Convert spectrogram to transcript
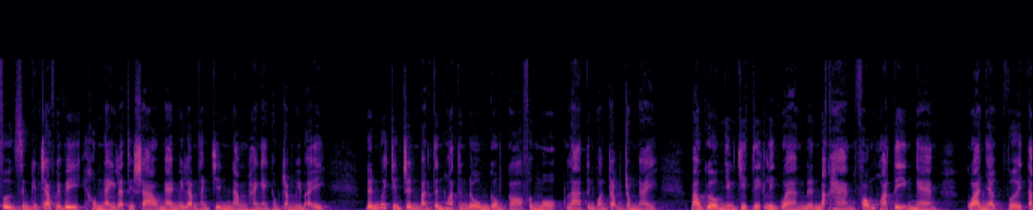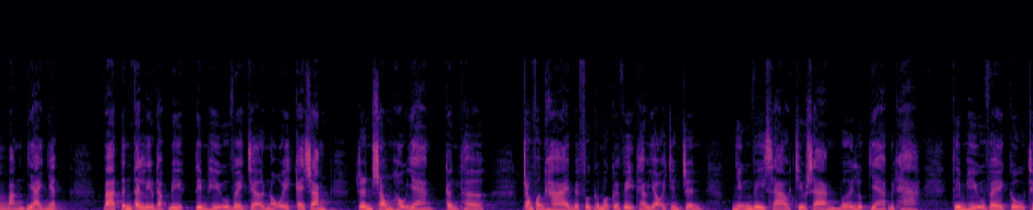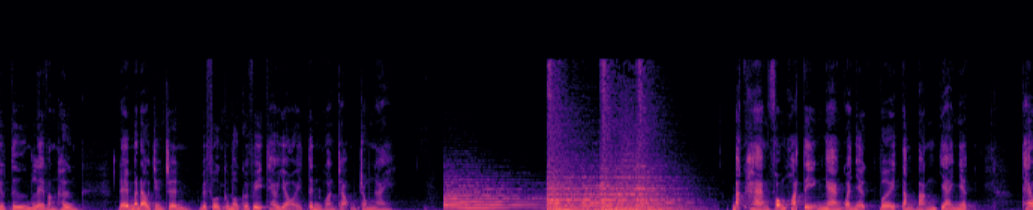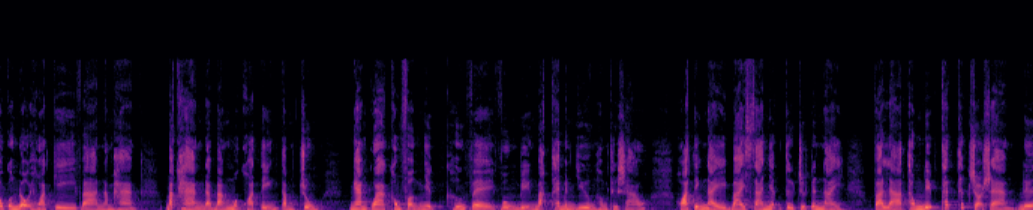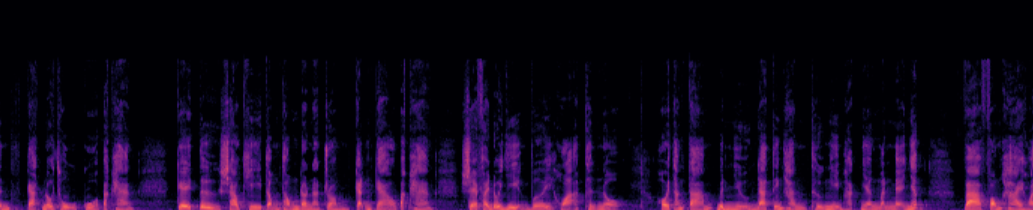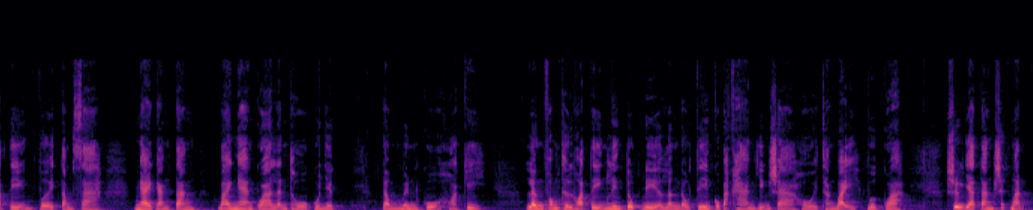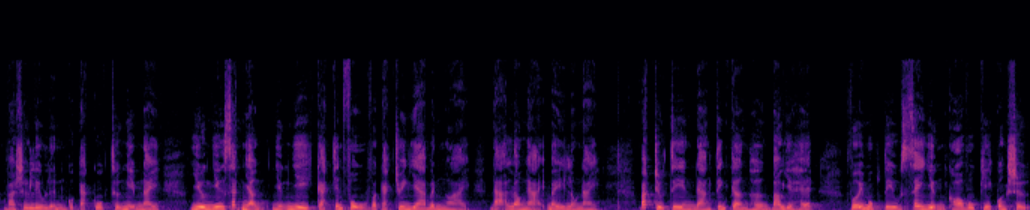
Bích Phượng xin kính chào quý vị. Hôm nay là thứ Sáu, ngày 15 tháng 9 năm 2017. Đến với chương trình bản tin Hoa Thịnh Đốn gồm có phần 1 là tin quan trọng trong ngày, bao gồm những chi tiết liên quan đến Bắc Hàn phóng hỏa tiễn ngang qua Nhật với tầm bắn dài nhất và tin tài liệu đặc biệt tìm hiểu về chợ nổi Cái Răng trên sông Hậu Giang, Cần Thơ. Trong phần 2, Bích Phượng có mời quý vị theo dõi chương trình Những vì sao chiếu sáng với luật gia Bích Hà, tìm hiểu về cựu thiếu tướng Lê Văn Hưng. Để mở đầu chương trình, Bích Phượng có mời quý vị theo dõi tin quan trọng trong ngày. Bắc Hàn phóng hỏa tiễn ngang qua Nhật với tầm bắn dài nhất. Theo quân đội Hoa Kỳ và Nam Hàn, Bắc Hàn đã bắn một hỏa tiễn tầm trung ngang qua không phận Nhật hướng về vùng biển Bắc Thái Bình Dương hôm thứ Sáu. Hỏa tiễn này bay xa nhất từ trước đến nay và là thông điệp thách thức rõ ràng đến các đối thủ của Bắc Hàn kể từ sau khi Tổng thống Donald Trump cảnh cáo Bắc Hàn sẽ phải đối diện với hỏa thịnh nộ. Hồi tháng 8, Bình Nhưỡng đã tiến hành thử nghiệm hạt nhân mạnh mẽ nhất và phóng hai hỏa tiễn với tầm xa, ngày càng tăng bay ngang qua lãnh thổ của Nhật, đồng minh của Hoa Kỳ. Lần phóng thử hỏa tiễn liên tục địa lần đầu tiên của Bắc Hàn diễn ra hồi tháng 7 vừa qua. Sự gia tăng sức mạnh và sự liều lĩnh của các cuộc thử nghiệm này dường như xác nhận những gì các chính phủ và các chuyên gia bên ngoài đã lo ngại bấy lâu nay. Bắc Triều Tiên đang tiến gần hơn bao giờ hết với mục tiêu xây dựng kho vũ khí quân sự,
